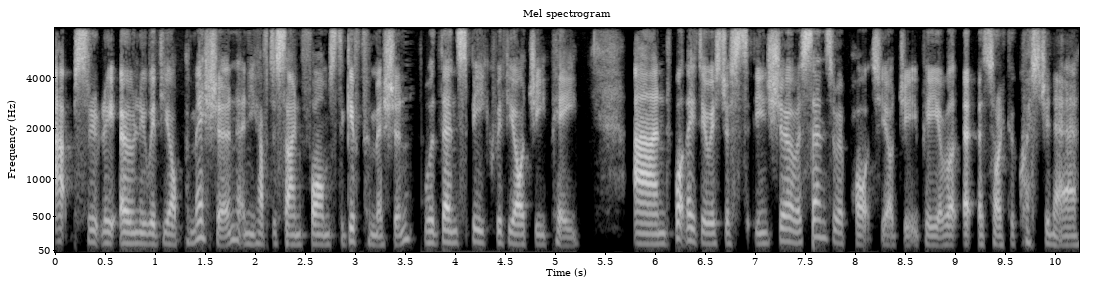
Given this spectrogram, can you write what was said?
absolutely only with your permission, and you have to sign forms to give permission, would then speak with your GP. And what they do is just the insurer sends a report to your GP, or a, a, sorry, a questionnaire.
